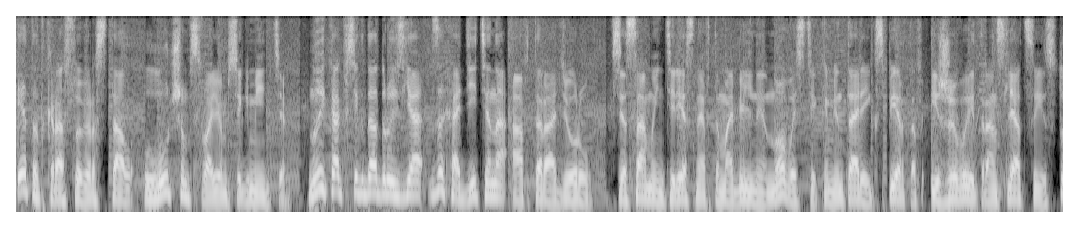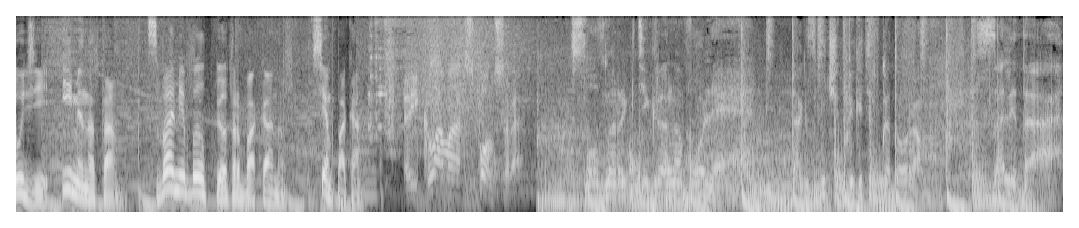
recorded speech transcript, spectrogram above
этот кроссовер стал лучшим в своем сегменте. Ну и как всегда, друзья, заходите на Авторадио.ру. Все самые интересные автомобильные новости, комментарии экспертов и живые трансляции из студии именно там. С вами был Петр Баканов. Всем пока. Реклама спонсора. Словно рык тигра на воле. Так звучит двигатель, в котором залито.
